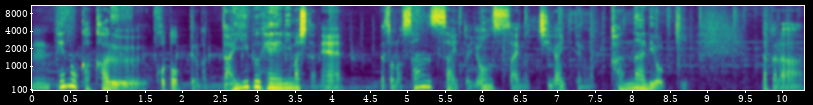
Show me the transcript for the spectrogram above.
う、うん、手のかかることっていうのがだいぶ減りましたね。その3歳と4歳の違いっていうのはかなり大きいだから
